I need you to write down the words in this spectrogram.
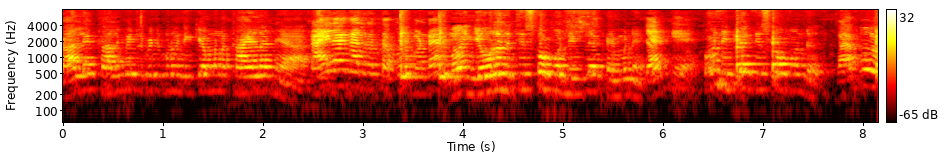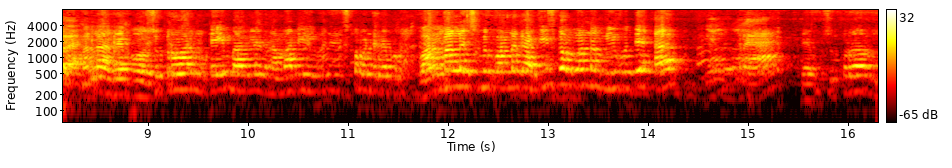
కాళ్ళే కాళ్ళ మెట్లు పెట్టుకుని నీకేమన్నా కాయలా తప్పకుండా ఇంకెవరైనా తీసుకోపోండి ఇంట్లోకి ఎమ్మని జాగ్రత్త. పోండి ఇంట్లోకి తీసుకోపోండి బాబు. మళ్ళా రేపు శుక్రవారం టైం బాగలేదు నా మాట తీసుకోండి రేపు. వరమహాలక్ష్మి పండుగ తీసుకోకుండా మీ బుద్ధే? రేపు శుక్రవారం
